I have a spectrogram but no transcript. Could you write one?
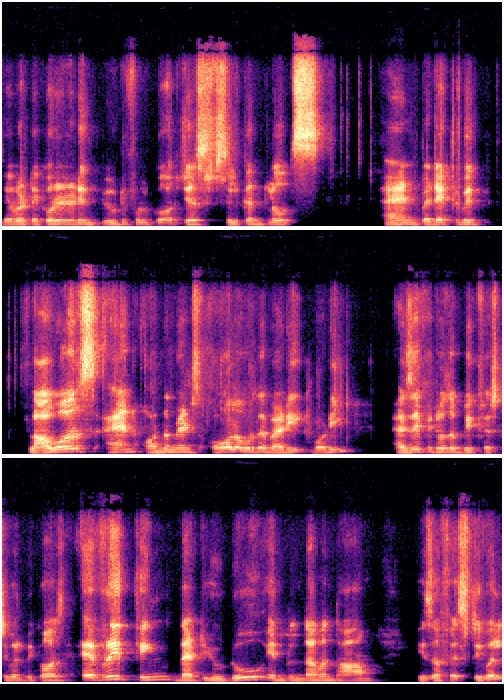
they were decorated in beautiful, gorgeous silken clothes and bedecked with flowers and ornaments all over the body, body as if it was a big festival because everything that you do in Vrindavan Dham is a festival.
